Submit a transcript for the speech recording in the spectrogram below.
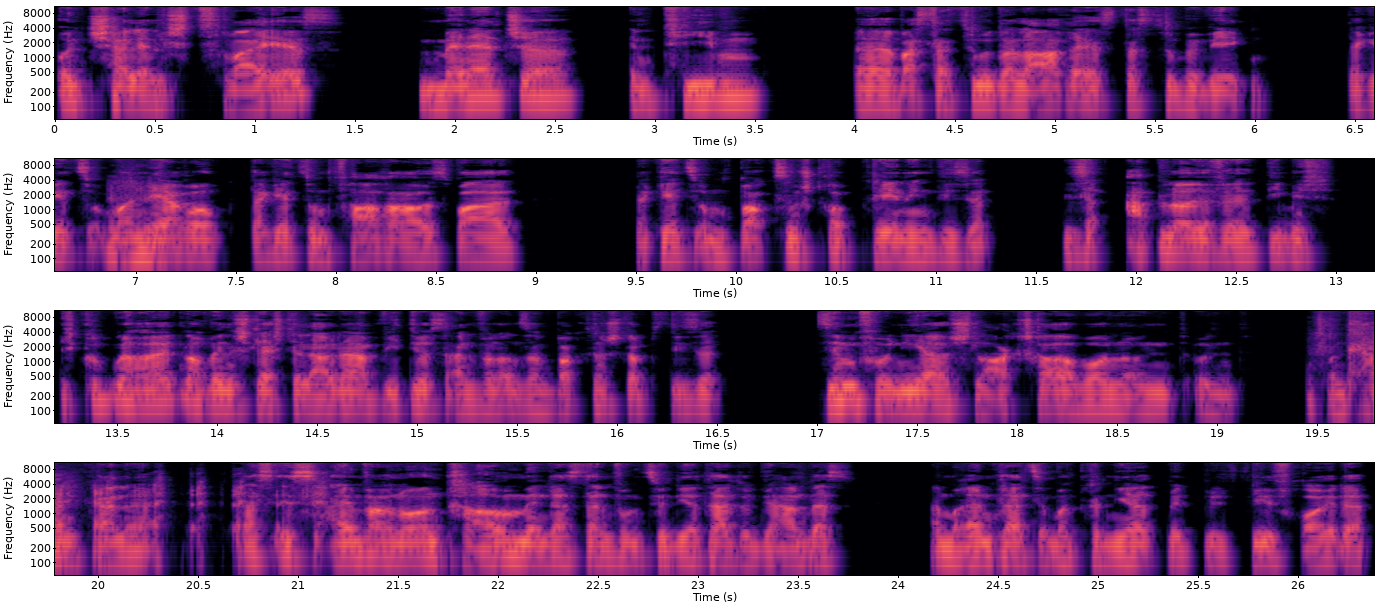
Und Challenge zwei ist, manage ein Team, äh, was dazu in der Lage ist, das zu bewegen. Da geht es um mhm. Ernährung, da geht es um Fahrerauswahl, da geht es um Boxenstopp-Training, diese, diese Abläufe, die mich, ich gucke mir heute noch, wenn ich schlechte Laune habe, Videos an von unseren Boxenstopps, diese Symphonie aus Schlagschraubern und, und, und Tankkanne. das ist einfach nur ein Traum, wenn das dann funktioniert hat. Und wir haben das am Rennplatz immer trainiert mit, mit viel Freude.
